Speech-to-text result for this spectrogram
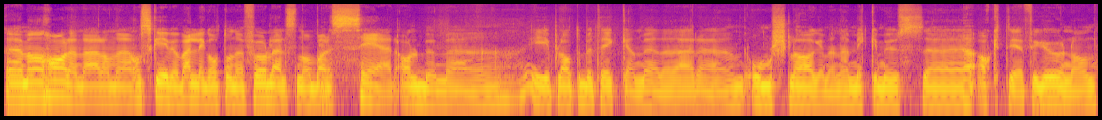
Eh, Men han har den der, han, han skriver jo veldig godt om den følelsen han bare ser albumet i platebutikken med det der eh, omslaget med den Mickey Mouse-aktige figuren. og Han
